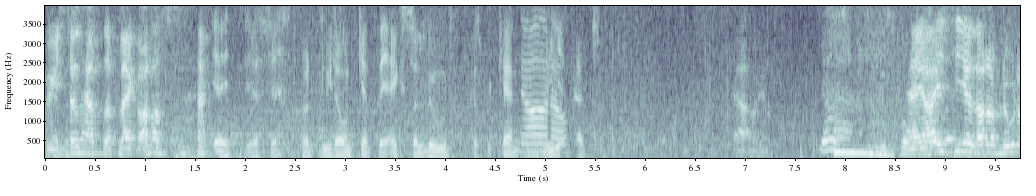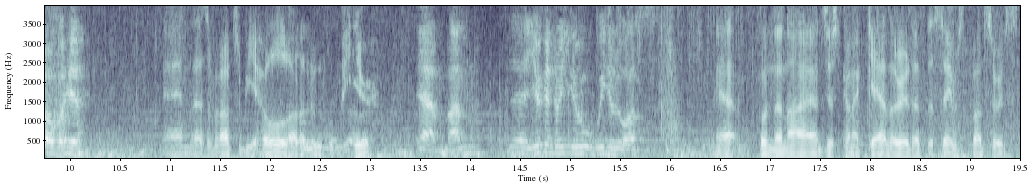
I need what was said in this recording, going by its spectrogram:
we still have the flag on us. Yeah, yes, yes, but we don't get the extra loot because we can't No, no. reattach. yeah, okay. Just destroy. Hey, I see a lot of loot over here. And there's about to be a whole lot of loot over here. Yeah, I'm, uh, you can do you, we do us. Yeah, Bunde and I are just gonna gather it at the same spot, so it's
